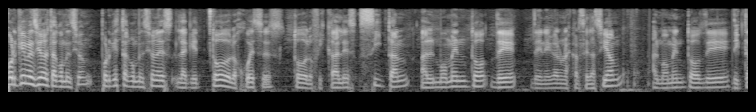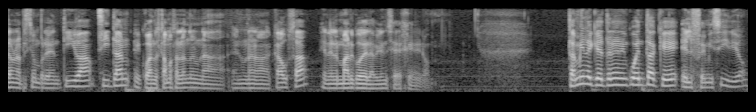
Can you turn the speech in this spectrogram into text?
¿Por qué menciono esta convención? Porque esta convención es la que todos los jueces, todos los fiscales citan al momento de denegar una escarcelación, al momento de dictar una prisión preventiva, citan eh, cuando estamos hablando en una, en una causa en el marco de la violencia de género. También hay que tener en cuenta que el femicidio,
